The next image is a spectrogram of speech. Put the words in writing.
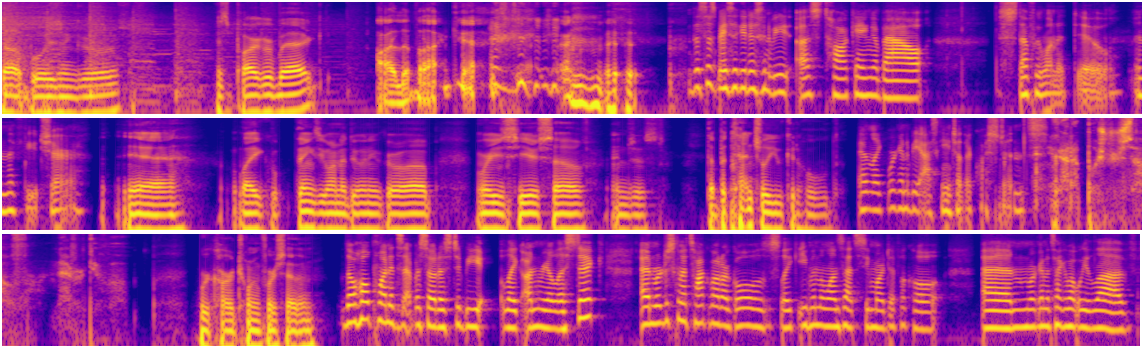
What's up, boys and girls? It's Parker back on the podcast. This is basically just going to be us talking about stuff we want to do in the future. yeah, like things you want to do when you grow up, where you see yourself, and just the potential you could hold. And like, we're going to be asking each other questions. You gotta push yourself. Never give up. Work hard 24 7. The whole point of this episode is to be like unrealistic. And we're just going to talk about our goals, like even the ones that seem more difficult. And we're going to talk about what we love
